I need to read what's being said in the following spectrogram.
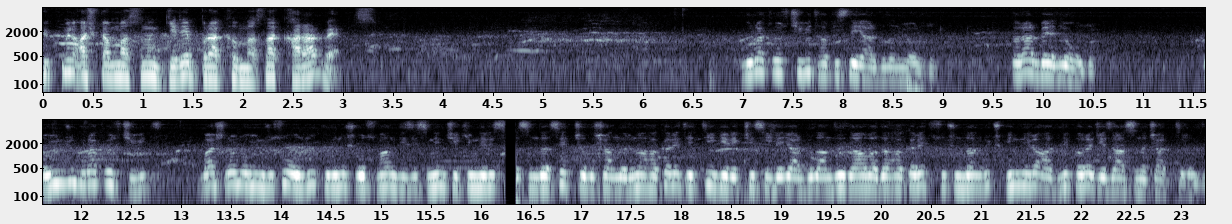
hükmün açıklanmasının geri bırakılmasına karar verdi. Burak Özçivit hapiste yargılanıyordu. Karar belli oldu. Oyuncu Burak Özçivit, başrol oyuncusu olduğu Kuruluş Osman dizisinin çekimleri sırasında set çalışanlarına hakaret ettiği gerekçesiyle yargılandığı davada hakaret suçundan 3000 lira adli para cezasına çarptırıldı.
